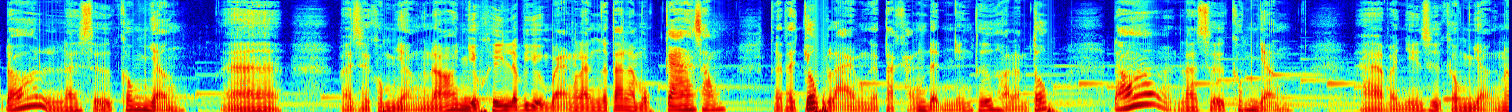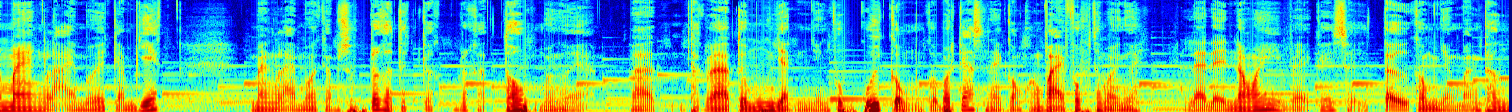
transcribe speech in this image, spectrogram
đó là sự công nhận à và sự công nhận đó. Nhiều khi là ví dụ bạn là người ta là một ca xong người ta chốt lại và người ta khẳng định những thứ họ làm tốt. Đó là sự công nhận. À, và những sự công nhận nó mang lại một cái cảm giác mang lại một cái cảm xúc rất là tích cực rất là tốt mọi người ạ. À. và thật ra tôi muốn dành những phút cuối cùng của podcast này còn khoảng vài phút thôi mọi người là để nói về cái sự tự công nhận bản thân.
